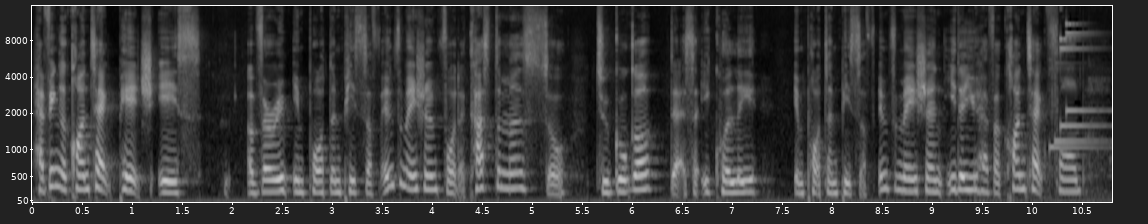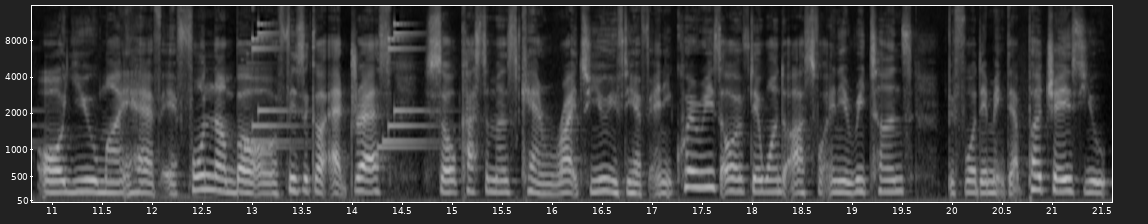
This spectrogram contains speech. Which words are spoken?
Having a contact page is a very important piece of information for the customers. So to Google, that's an equally important piece of information. Either you have a contact form or you might have a phone number or a physical address so customers can write to you if they have any queries or if they want to ask for any returns before they make their purchase. You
